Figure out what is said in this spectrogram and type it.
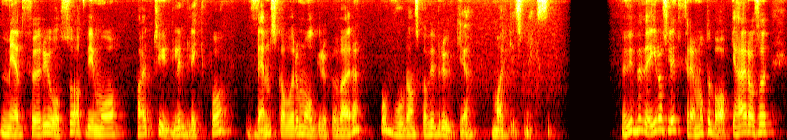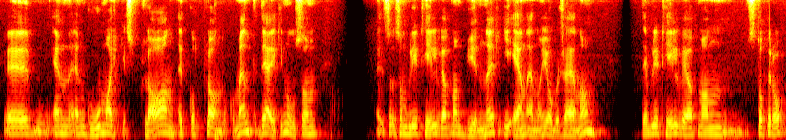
medfører jo også at vi må ha et tydelig blikk på hvem skal våre målgrupper være, og hvordan skal vi bruke markedsmiksen. Men vi beveger oss litt frem og tilbake her. altså eh, en, en, god markedsplan, et godt plandokument, det er ikke noe som, som blir til ved at man begynner i én en ende og jobber seg gjennom. Det blir til ved at man stopper opp,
